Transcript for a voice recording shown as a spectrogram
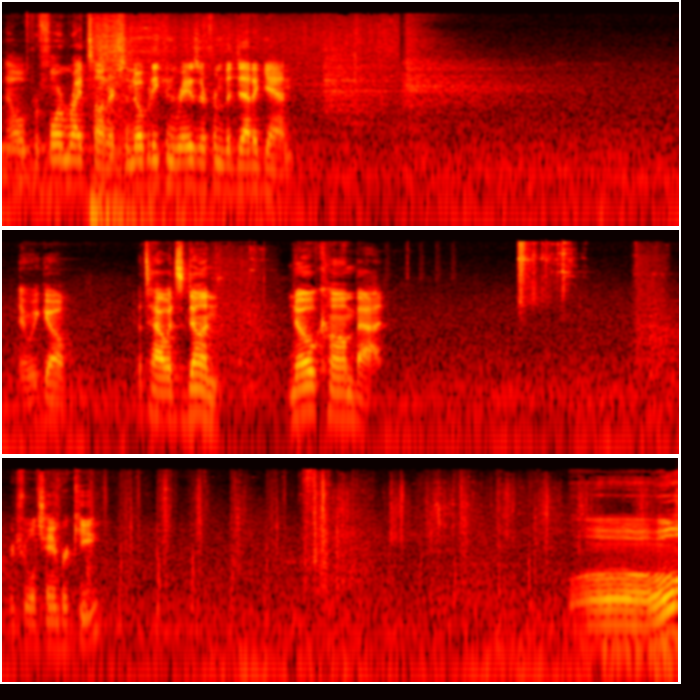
Now we'll perform rites on her so nobody can raise her from the dead again. There we go. That's how it's done. No combat. Ritual chamber key. Whoa,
